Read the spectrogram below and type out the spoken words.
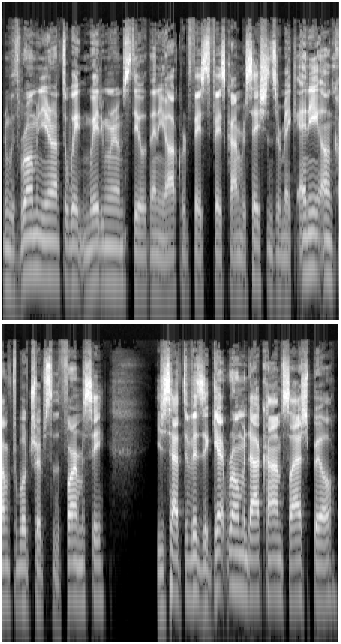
And with Roman, you don't have to wait in waiting rooms, deal with any awkward face to face conversations, or make any uncomfortable trips to the pharmacy. You just have to visit getroman.com slash bill,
